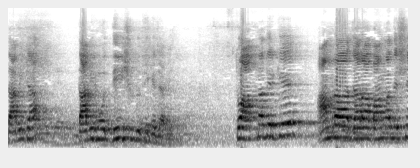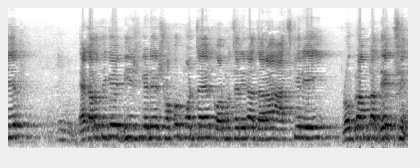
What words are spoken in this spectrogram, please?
দাবিটা, দাবির মধ্যেই শুধু থেকে যাবে। তো আপনাদেরকে আমরা যারা বাংলাদেশের এগারো থেকে বিশ গ্রেডের সকল পর্যায়ের কর্মচারীরা যারা আজকের এই প্রোগ্রামটা দেখছেন,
